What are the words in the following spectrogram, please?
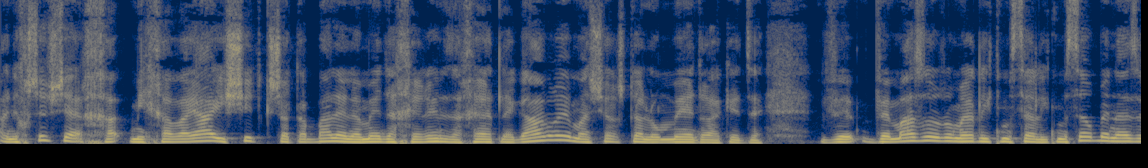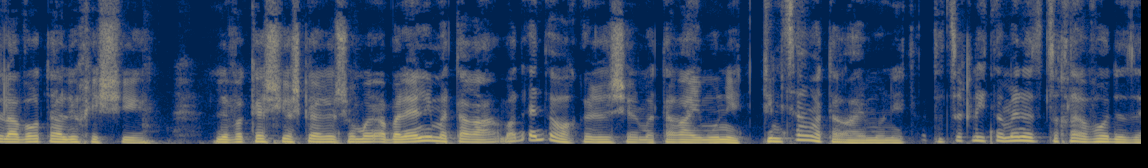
אני חושב שמחוויה אישית, כשאתה בא ללמד אחרים זה אחרת לגמרי, מאשר שאתה לומד רק את זה. ו- ומה זאת אומרת להתמסר? להתמסר בעיניי זה לעבור תהליך אישי, לבקש, יש כאלה שאומרים, אבל אין לי מטרה. אמרתי, אין דבר כזה של מטרה אימונית. תמצא מטרה אימונית. אתה צריך להתאמן על זה, צריך לעבוד על זה.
